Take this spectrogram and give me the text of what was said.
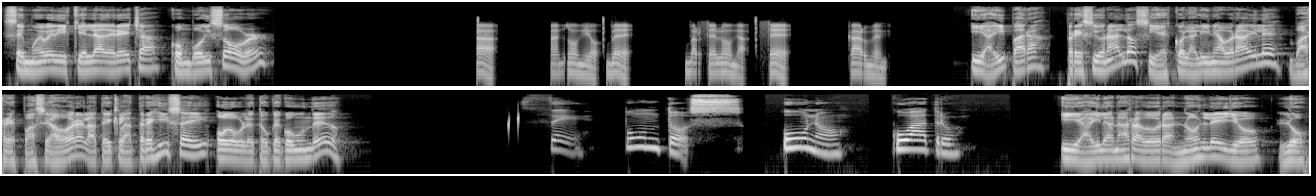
se mueve de izquierda a derecha con voiceover. A. Antonio. B. Barcelona, C. Carmen. Y ahí para presionarlo, si es con la línea braille, barra espaciadora, la tecla 3 y 6 o doble toque con un dedo. C. Puntos. 1, 4. Y ahí la narradora nos leyó los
